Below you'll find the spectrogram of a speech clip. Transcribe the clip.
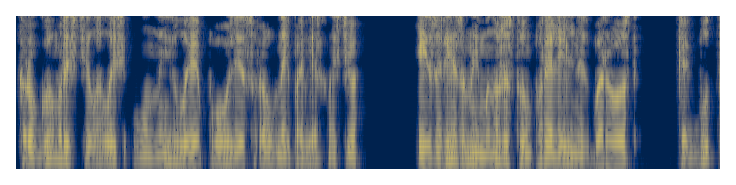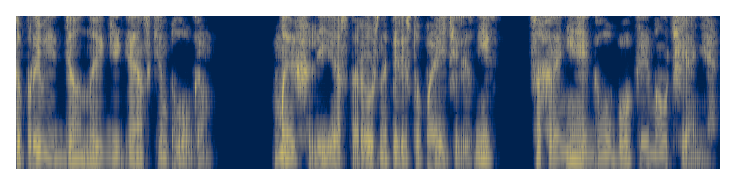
Кругом расстилалось унылое поле с ровной поверхностью, изрезанной множеством параллельных борозд, как будто проведенных гигантским плугом. Мы шли, осторожно переступая через них, сохраняя глубокое молчание.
